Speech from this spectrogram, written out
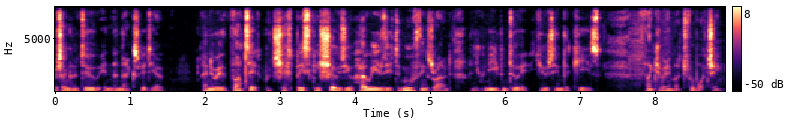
which I'm going to do in the next video. Anyway, that's it, which just basically shows you how easy to move things around and you can even do it using the keys. Thank you very much for watching.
